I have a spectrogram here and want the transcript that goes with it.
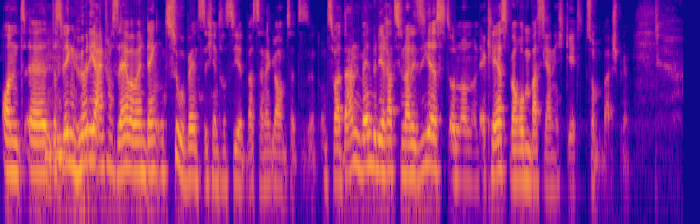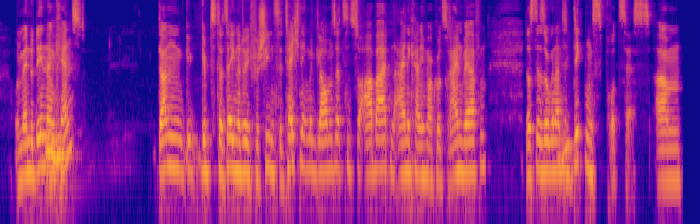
Und äh, mhm. deswegen hör dir einfach selber beim Denken zu, wenn es dich interessiert, was deine Glaubenssätze sind. Und zwar dann, wenn du dir rationalisierst und, und, und erklärst, warum was ja nicht geht, zum Beispiel. Und wenn du den dann mhm. kennst, dann gibt es tatsächlich natürlich verschiedenste Techniken, mit Glaubenssätzen zu arbeiten. Eine kann ich mal kurz reinwerfen. Das ist der sogenannte mhm. Dickens-Prozess. Ähm,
